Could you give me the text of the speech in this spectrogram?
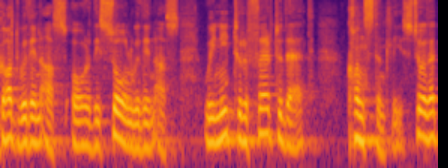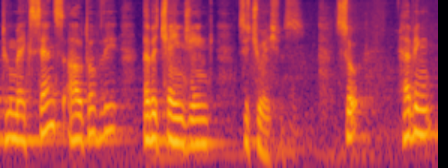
God within us or the soul within us. We need to refer to that constantly so that we make sense out of the ever changing situations. So, having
